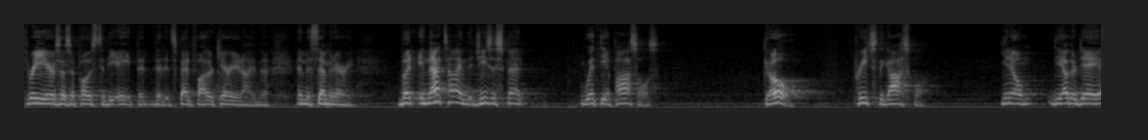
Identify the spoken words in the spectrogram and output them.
Three years as opposed to the eight that, that had spent Father Carey and I in the, in the seminary. But in that time that Jesus spent with the apostles, go, preach the gospel, you know, the other day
